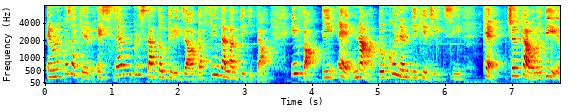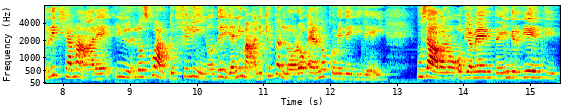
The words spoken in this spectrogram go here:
è una cosa che è sempre stata utilizzata fin dall'antichità, infatti è nato con gli antichi egizi che cercavano di richiamare il, lo sguardo felino degli animali che per loro erano come degli dei. Usavano ovviamente ingredienti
